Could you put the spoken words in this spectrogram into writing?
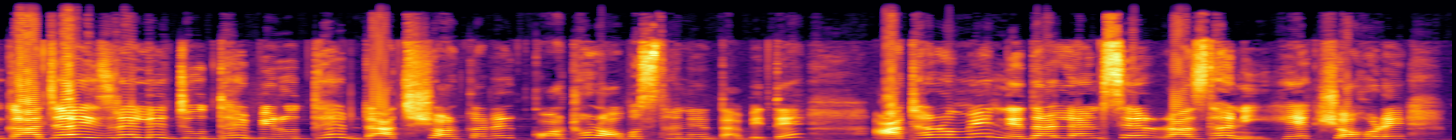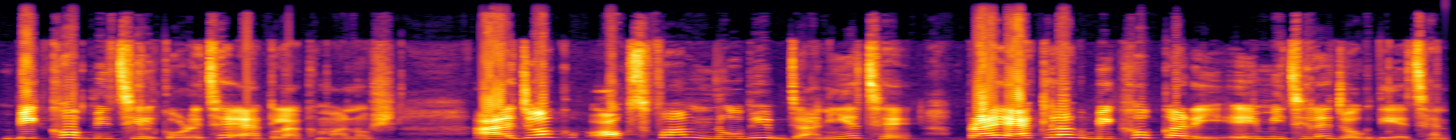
গাজা ইসরায়েলের যুদ্ধের বিরুদ্ধে ডাচ সরকারের কঠোর অবস্থানের দাবিতে আঠারো মে নেদারল্যান্ডসের রাজধানী হেক শহরে বিক্ষোভ মিছিল করেছে এক লাখ মানুষ। আয়োজক অক্সফার্ম নভিব জানিয়েছে, প্রায় এক লাখ বিক্ষোভকারী এই মিছিলে যোগ দিয়েছেন।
